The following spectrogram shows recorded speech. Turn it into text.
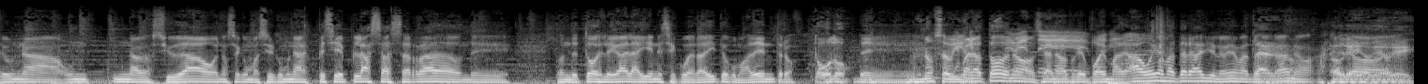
una, un- una ciudad o no sé cómo decir, como una especie de plaza cerrada donde, donde todo es legal ahí en ese cuadradito como adentro. Todo. De... No sabía. Bueno, todo Se no, o sea, no, porque podés ma- marihuana. Ah, voy a matar a alguien, le voy a matar Claro, acá, no. no. Ok, Pero, ok, ok. eh,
